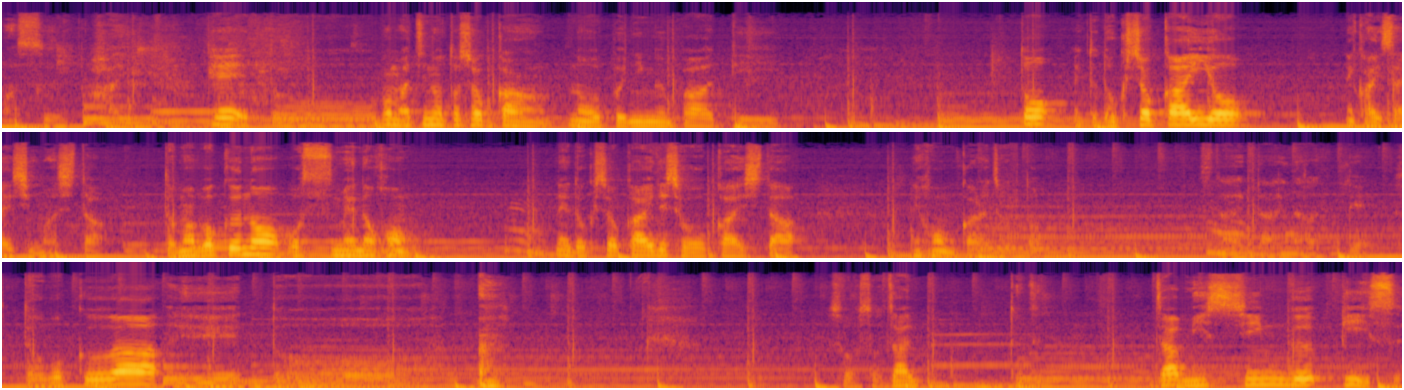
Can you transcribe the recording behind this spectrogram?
ます。はい、で、えっと、町の図書館のオープニングパーティーと、えっと、読書会を、ね、開催しました。とまあ、僕のおすすめの本、ね、読書会で紹介した、ね、本からちょっと伝えたいなって。えっと、僕はえー、っとそうそう。 The, The Missing Piece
